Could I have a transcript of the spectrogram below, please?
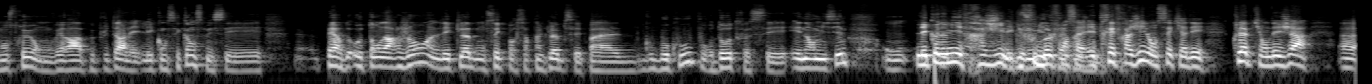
monstrueux, on verra un peu plus tard les, les conséquences, mais c'est euh, perdre autant d'argent. Les clubs, on sait que pour certains clubs, c'est pas beaucoup, pour d'autres, c'est énormissime. On, L'économie est fragile du L'économie football français. fragile. est très fragile. On sait qu'il y a des clubs qui ont déjà euh,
